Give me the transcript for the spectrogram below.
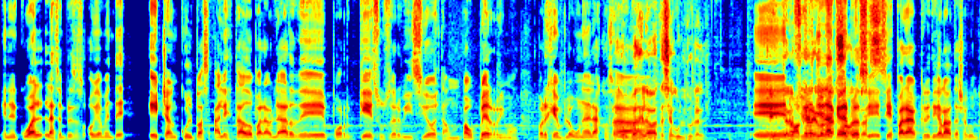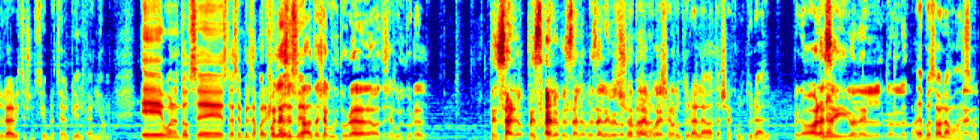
en el cual las empresas obviamente echan culpas al Estado para hablar de por qué su servicio está un paupérrimo. Por ejemplo, una de las cosas... La culpa es de la batalla cultural. Eh, no, acá no tiene nada que ver, pero ondas. sí, sí es para criticar la batalla cultural, viste, yo siempre estoy al pie del cañón. Eh, bueno, entonces las empresas, por ¿Vos ejemplo... le haces una batalla cultural a la batalla cultural? Pensalo, pensalo, pensalo, pensalo y me contestás hago la después. batalla cultural, la batalla cultural. Pero ahora No. seguí con el. Con lo- Ah, Después hablamos de Dale. eso.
